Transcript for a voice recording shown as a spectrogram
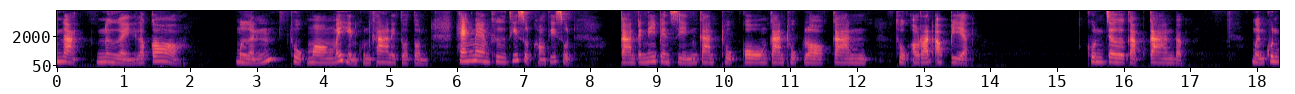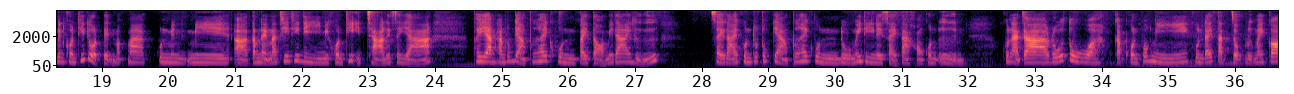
หนักเหนื่อยแล้วก็เหมือนถูกมองไม่เห็นคุณค่าในตัวตน แฮงแมนคือที่สุดของที่สุด การเป็นหนี้เป็นสิน การถูกโกง การถูกหลอก การถูกเอารัดเอาเปรียบ คุณเจอกับการแบบ เหมือนคุณเป็นคนที่โดดเด่นมาก ๆ คุณมีมีตำแหน่งหน้าที่ที่ดี มีคนที่อิจฉาริษยา พยายามทำทุกอย่างเพื่อให้คุณไปต่อไม่ได้หรือ ใส่ร้ายคุณทุก ๆ อย่างเพื่อให้คุณดูไม่ดีในสายตาของคนอื่น คุณอาจจะรู้ตัวกับคนพวกนี้ คุณได้ตัดจบหรือไม่ก็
